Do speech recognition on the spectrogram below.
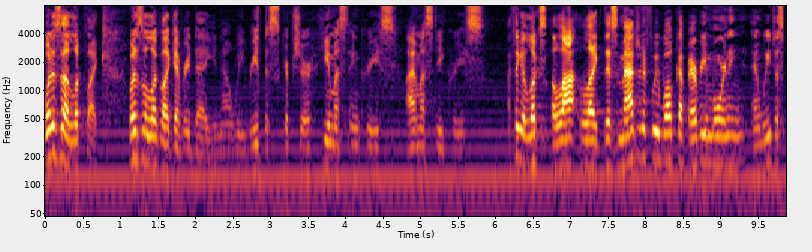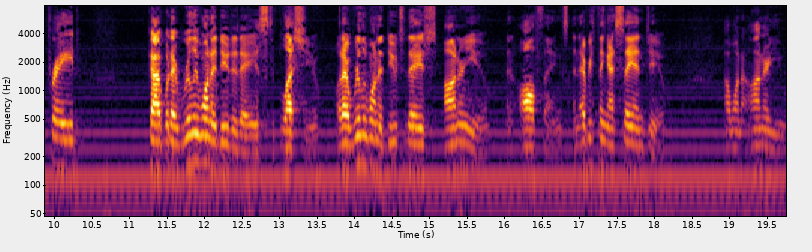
What does that look like? What does it look like every day? You know, we read the scripture, he must increase, I must decrease. I think it looks a lot like this. Imagine if we woke up every morning and we just prayed, God, what I really want to do today is to bless you. What I really want to do today is honor you in all things. And everything I say and do, I want to honor you.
